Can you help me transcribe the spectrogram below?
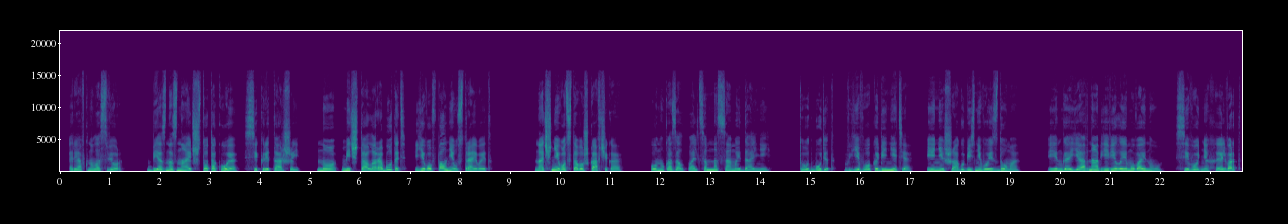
— рявкнула свер. «Бездна знает, что такое секретаршей, но мечтала работать, его вполне устраивает». «Начни вот с того шкафчика», — он указал пальцем на самый дальний. «Тут будет, в его кабинете, и ни шагу без него из дома». Инга явно объявила ему войну. Сегодня Хельвард,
